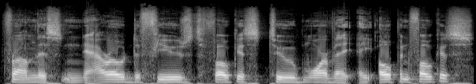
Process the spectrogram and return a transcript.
from this narrow, diffused focus to more of a, a open focus.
